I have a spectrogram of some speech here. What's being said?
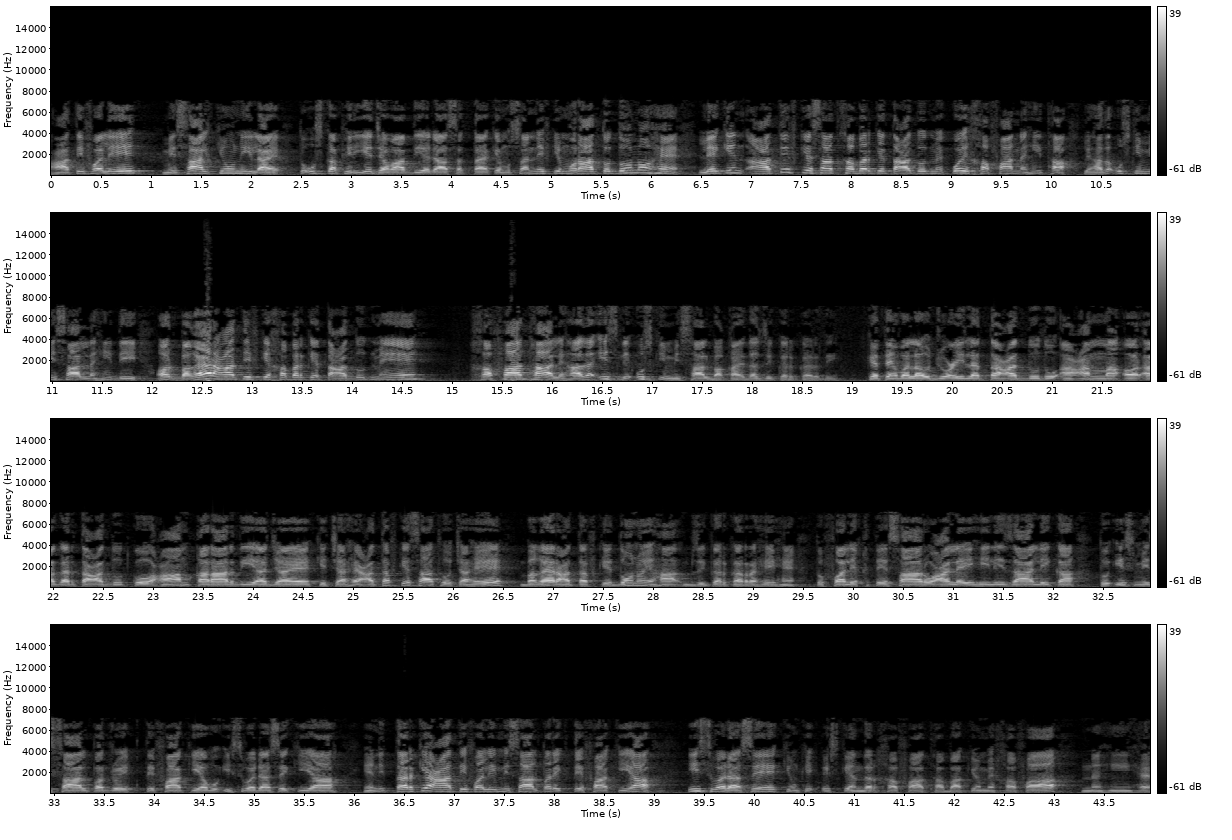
आतिफ अली मिसाल क्यों नहीं लाए? तो उसका फिर यह जवाब दिया जा सकता है कि मुसन्निफ की मुराद तो दोनों हैं, लेकिन आतिफ के साथ खबर के तादुद में कोई खफा नहीं था, लिहाजा उसकी मिसाल नहीं दी। और बगैर आतिफ के खबर के तादुद में खफा था, लिहाजा इसलिए उसकी मिसाल बाकायदा ज़िक्र कर दी। कहते हैं वलाउ जो तद्दुद आमा और अगर तद्दुद को आम करार दिया जाए कि चाहे आतफ के साथ हो, चाहे बगैर आतफ के, दोनों यहाँ ज़िक्र कर रहे हैं। तो फल इख्तसार अलहली का तो इस मिसाल पर जो इक्तफा किया, वो इस वजह से किया, यानी तर्क आतिफ अली मिसाल पर इक्तफा किया, इस वजह से क्योंकि इसके अंदर खफा था, बाकियों में खफा नहीं है।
